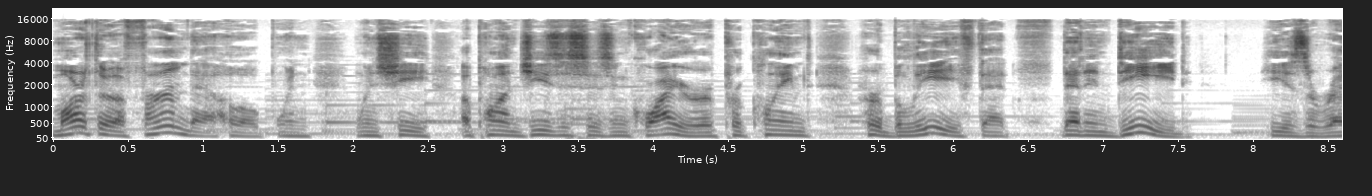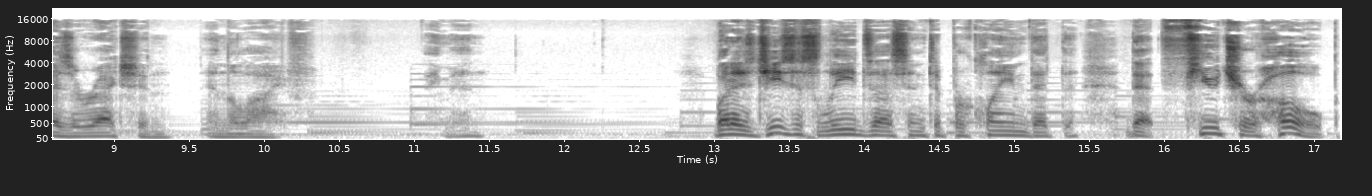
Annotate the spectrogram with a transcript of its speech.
Martha affirmed that hope when, when she, upon Jesus' inquirer, proclaimed her belief that, that indeed he is the resurrection and the life. Amen. But as Jesus leads us into proclaim that, the, that future hope,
